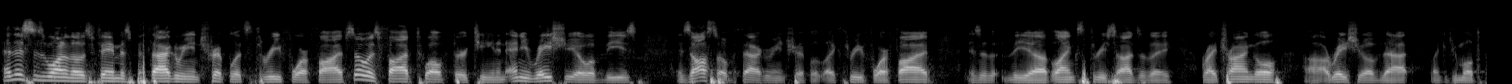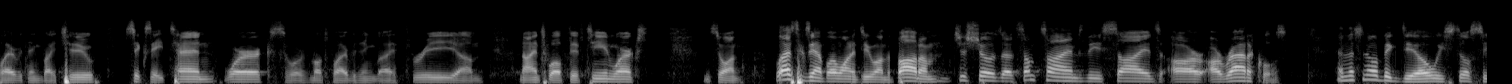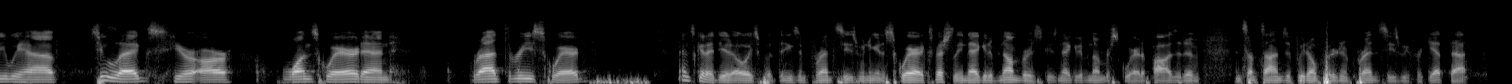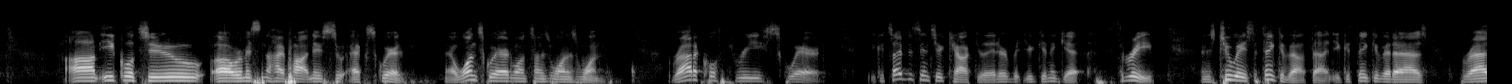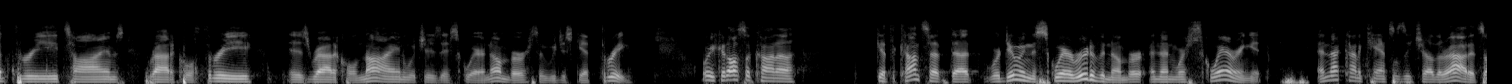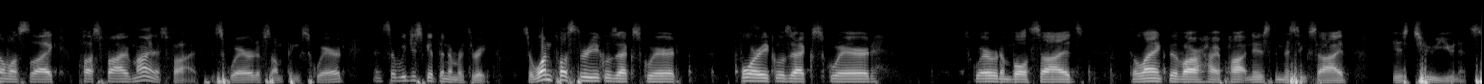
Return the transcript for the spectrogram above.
And this is one of those famous Pythagorean triplets, 3, 4, 5. So is 5, 12, 13. And any ratio of these is also a Pythagorean triplet, like 3, 4, 5 is the uh, lengths three sides of a right triangle, uh, a ratio of that, like if you multiply everything by 2, 6, 8, 10 works, or multiply everything by 3, um, 9, 12, 15 works, and so on. Last example I want to do on the bottom just shows that sometimes these sides are, are radicals. And that's no big deal. We still see we have two legs. Here are 1 squared and rad 3 squared. And it's a good idea to always put things in parentheses when you're going to square it, especially negative numbers, because negative numbers square to positive. and sometimes if we don't put it in parentheses, we forget that. Um, equal to, uh, we're missing the hypotenuse, so x squared. Now 1 squared, 1 times 1 is 1. Radical 3 squared. You could type this into your calculator, but you're going to get 3. And there's two ways to think about that. You could think of it as rad 3 times radical 3 is radical 9, which is a square number, so we just get 3. Or you could also kind of get the concept that we're doing the square root of a number and then we're squaring it. And that kind of cancels each other out. It's almost like plus 5 minus 5, the square root of something squared. And so we just get the number 3. So 1 plus 3 equals x squared, 4 equals x squared, square root on both sides. The length of our hypotenuse, the missing side, is 2 units.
